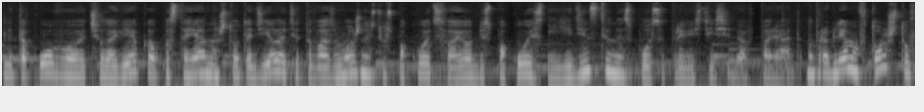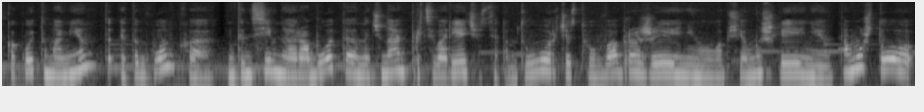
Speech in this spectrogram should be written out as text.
Для такого человека постоянно что-то делать – это возможность успокоить свое беспокойство. Единственный способ привести себя в порядок. Но проблема в том, что в какой-то момент эта гонка, интенсивная работа начинает противоречить там, творчеству, воображению, вообще мышлению, тому, что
